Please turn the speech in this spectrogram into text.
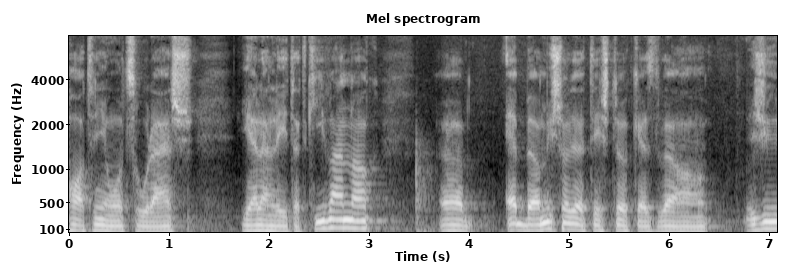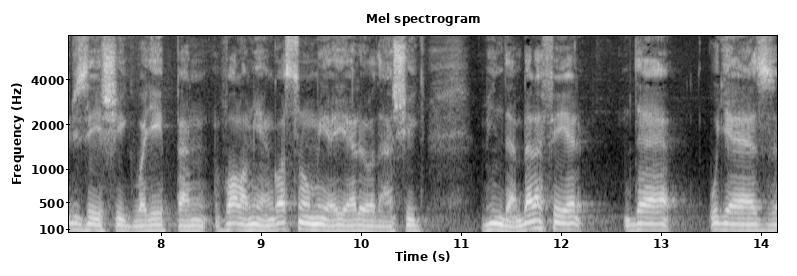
6-8 órás jelenlétet kívánnak ebbe a műsorvezetéstől kezdve a zsűrizésig, vagy éppen valamilyen gasztronómiai előadásig minden belefér, de ugye ez,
